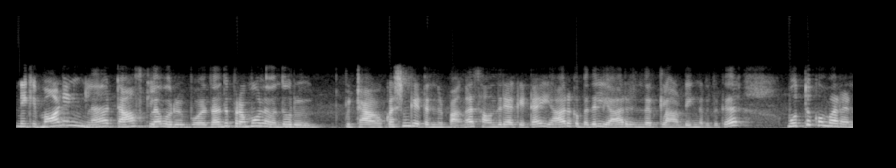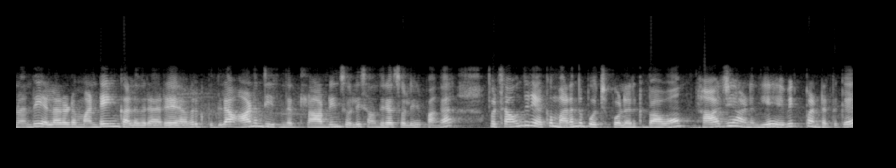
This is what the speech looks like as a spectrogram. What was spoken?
இன்றைக்கி மார்னிங்கில் டாஸ்கில் ஒரு அதாவது ப்ரமோவில் வந்து ஒரு கொஷின் கேட்டிருந்துருப்பாங்க. சௌந்தர்யா கிட்ட யாருக்கு பதில் யார் இருந்திருக்கலாம்? அப்படிங்கிறதுக்கு முத்துக்குமரன் வந்து எல்லாரோட மண்டையும் கழுவுறாரு. அவருக்கு பதிலாக ஆனந்தி இருந்திருக்கலாம் அப்படின்னு சொல்லி சௌந்தர்யா சொல்லியிருப்பாங்க. பட் சௌந்தர்யாவுக்கு மறந்து போச்சு போல இருக்கு பாவம். ஆர்ஜி ஆனந்தியை எவிட் பண்ணுறதுக்கு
